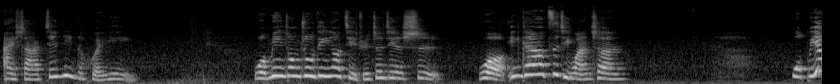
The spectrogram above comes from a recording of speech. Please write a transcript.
艾莎坚定的回应：“我命中注定要解决这件事，我应该要自己完成。我不要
